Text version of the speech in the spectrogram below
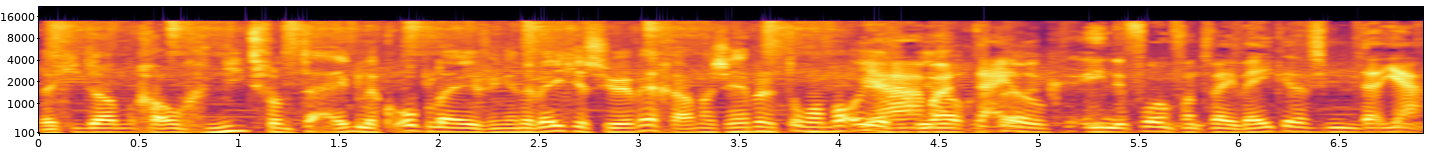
Dat je dan gewoon geniet van tijdelijke opleving. En dan weet je dat ze weer weggaan. Maar ze hebben het toch een mooi Ja, maar tijdelijk in de vorm van twee weken, dat is... ja.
